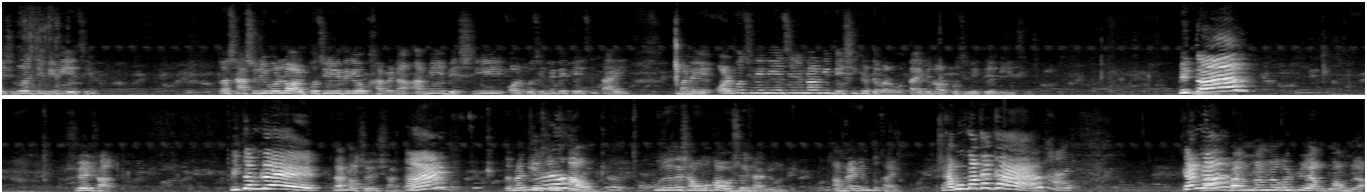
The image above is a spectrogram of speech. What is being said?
বেশি করে চিনি দিয়েছি। তো শাশুড়ি বলল অল্প চিনিতে কেউ খাবে না। আমি বেশি অল্প চিনিতে খেয়েছি তাই মানে অল্প চিনি নিয়েছি জন্য আর কি বেশি খেতে পারব তাই জন্য অল্প চিনি দিয়ে নিয়েছি। প্রীতম সেই স্বাদ প্রীতম রে! জানো সেই স্বাদ হ্যাঁ? তোমরা কে কে খাও? পুজোতে অবশ্যই আমরা কিন্তু খাই। মাখা খা। কেন ছিলাম গামলা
